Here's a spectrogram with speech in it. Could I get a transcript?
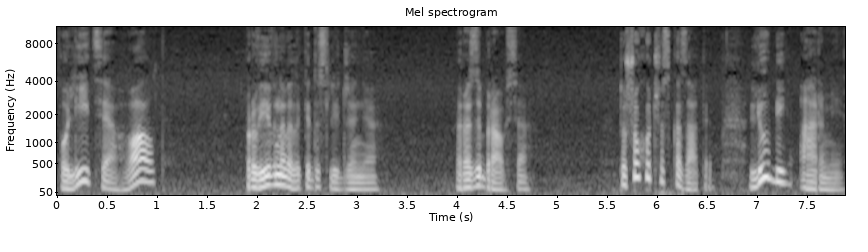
поліція, гвалт. Провів невелике дослідження. Розібрався. То що хочу сказати? Любі армії.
